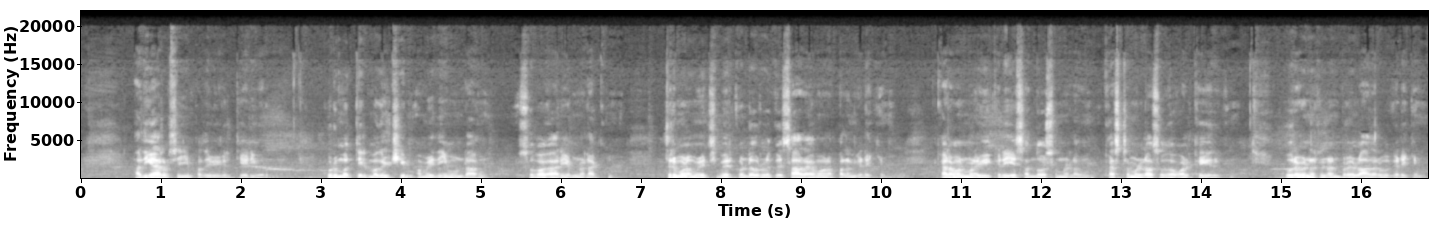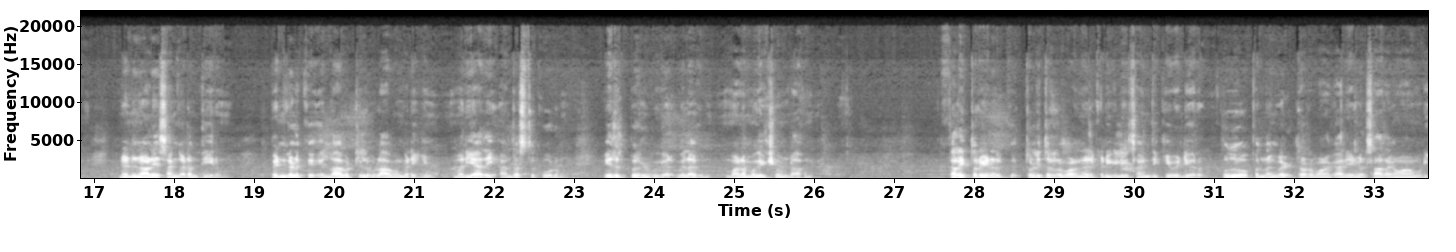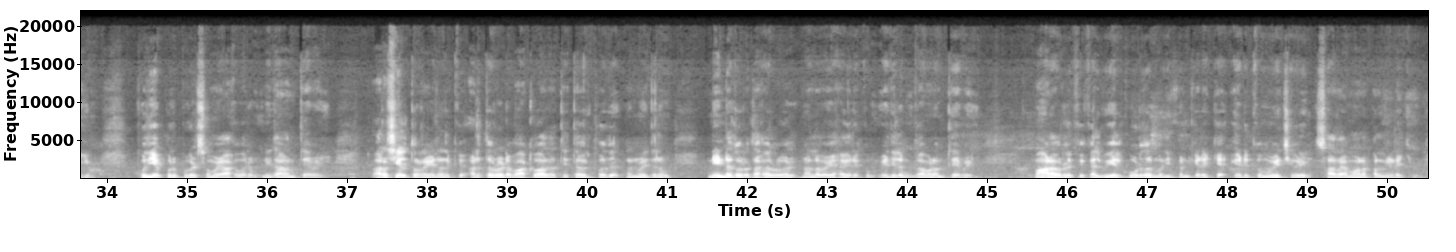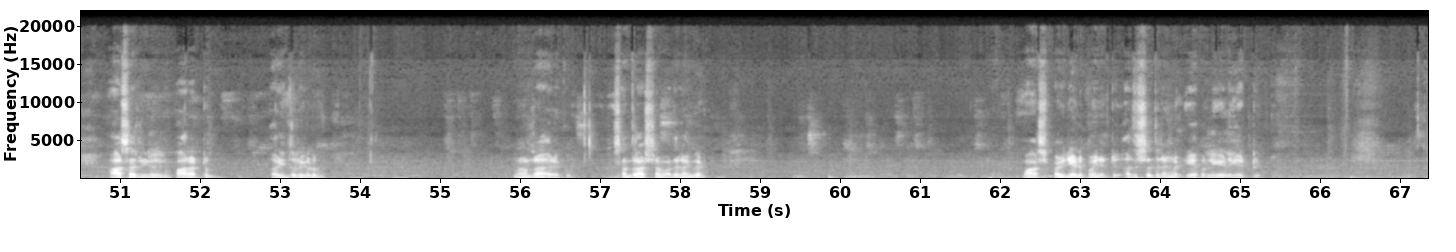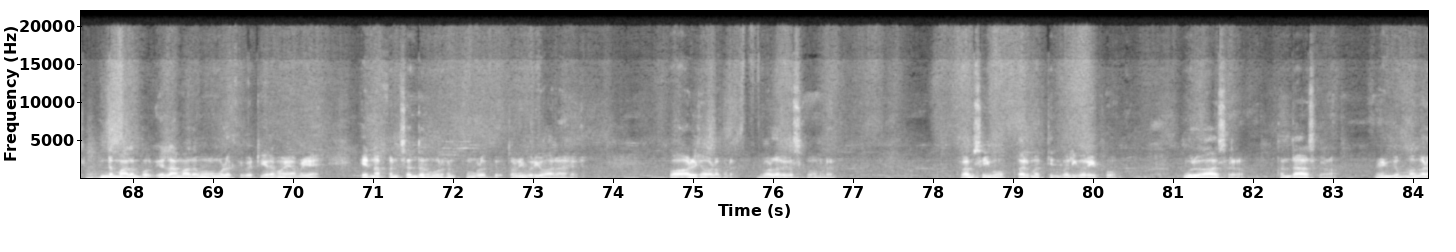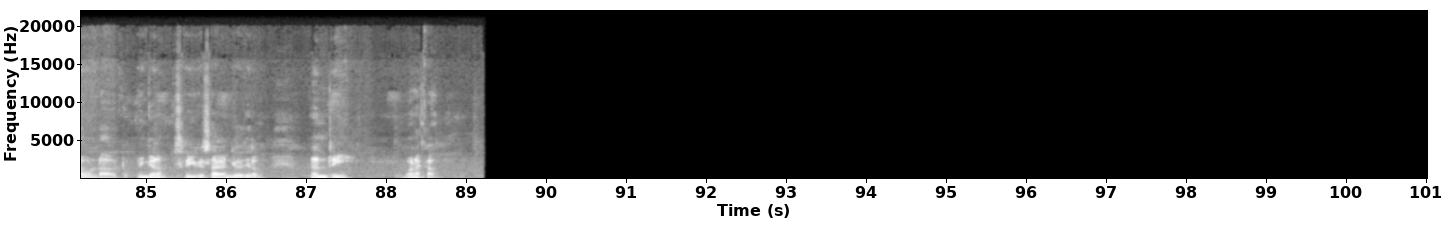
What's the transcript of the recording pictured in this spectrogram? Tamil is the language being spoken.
அதிகாரம் செய்யும் பதவிகள் தேடி வரும். குடும்பத்தில் மகிழ்ச்சியும் அமைதியும் உண்டாகும். சுபகாரியம் நடக்கும். திருமண முயற்சி மேற்கொண்டவர்களுக்கு சாதகமான பலன் கிடைக்கும். கணவன் மனைவிக்கிடையே சந்தோஷம் நிலவும். கஷ்டமில்லா சுக வாழ்க்கை இருக்கும். உறவினர்கள் நண்பர்கள் ஆதரவு கிடைக்கும். நெடுநாளைய சங்கடம் தீரும். பெண்களுக்கு எல்லாவற்றிலும் லாபம் கிடைக்கும். மரியாதை அந்தஸ்து கூடும். எதிர்ப்புகள் விலகும். மன மகிழ்ச்சி உண்டாகும். கலைத்துறையினருக்கு தொழில் தொடர்பான நெருக்கடிகளை சந்திக்க வேண்டி வரும். புது ஒப்பந்தங்கள் தொடர்பான காரியங்கள் சாதகமாக முடியும். புதிய பொறுப்புகள் சுமையாக வரும். நிதானம் தேவை. அரசியல் துறையினருக்கு அடுத்தவருடைய வாக்குவாதத்தை தவிர்ப்பது நன்மை தரும். நீண்ட தூர தகவல்கள் நல்லவையாக இருக்கும். எதிலும் கவனம் தேவை. மாணவர்களுக்கு கல்வியில் கூடுதல் மதிப்பெண் கிடைக்க எடுக்கும் முயற்சிகளில் சாதகமான பலன் கிடைக்கும். ஆசிரியர்களின் பாராட்டும் பரிந்துரைகளும் நன்றாக இருக்கும். சந்திராஷ்டம தினங்கள். மார்ச் பதினேழு பதினெட்டு அதிர்ஷ்ட தினங்கள் ஏப்ரல் ஏழு எட்டு. இந்த மாதம் போல் எல்லா மாதமும் உங்களுக்கு வெற்றிகரமாக அமைய என் அப்பன் செந்தூர் முருகன் உங்களுக்கு துணை புரிவாராக வாழ்க வளமுடன் வளர்க சுகமுடன். களம் செய்வோம் கர்மத்தின் வழிகுறைப்போம். முருகாசரணம் கந்தாசரணம் எங்கும் மங்களம் உண்டாகட்டும். இங்கனம் ஸ்ரீ விசாகன் ஜோதிடம் நன்றி. வணக்கம்.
